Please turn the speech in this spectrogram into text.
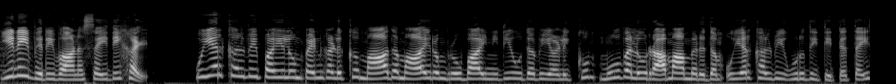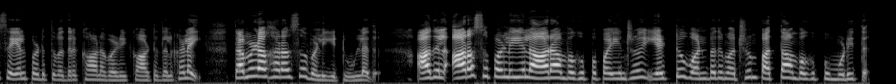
இனி விரிவான செய்திகள். உயர்கல்வி பயிலும் பெண்களுக்கு மாதம் ஆயிரம் ரூபாய் நிதியுதவி அளிக்கும் மூவலூர் ராமாமிர்தம் உயர்கல்வி உறுதி திட்டத்தை செயல்படுத்துவதற்கான வழிகாட்டுதல்களை தமிழக அரசு வெளியிட்டுள்ளது. அதில் அரசு பள்ளியில் ஆறாம் வகுப்பு பயின்று எட்டு ஒன்பது மற்றும் பத்தாம் வகுப்பு முடித்து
